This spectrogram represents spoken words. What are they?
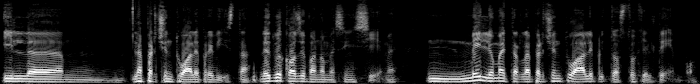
il, um, la percentuale prevista. Le due cose vanno messe insieme. Mm, meglio mettere la percentuale piuttosto che il tempo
